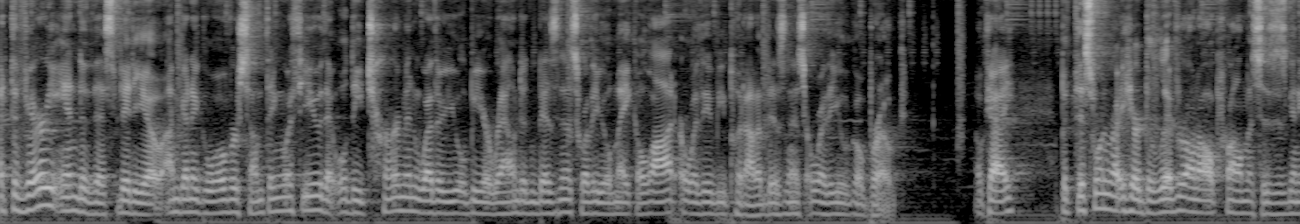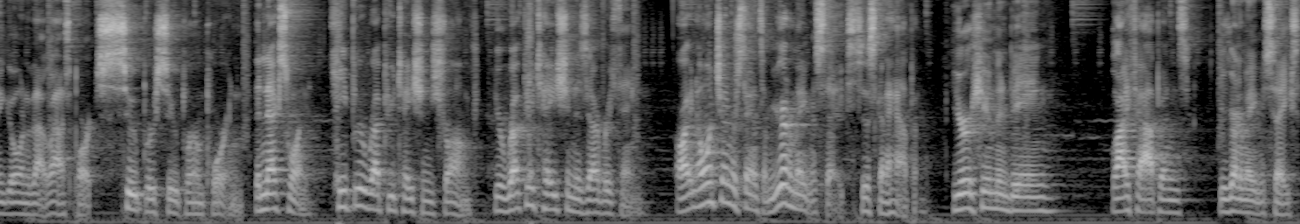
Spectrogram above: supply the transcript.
At the very end of this video, I'm going to go over something with you that will determine whether you will be around in business, whether you'll make a lot, or whether you'll be put out of business, or whether you'll go broke. Okay? But this one right here, deliver on all promises, is going to go into that last part. Super, super important. The next one, keep your reputation strong. Your reputation is everything. All right, now I want you to understand something. You're going to make mistakes. It's just going to happen. You're a human being. Life happens. You're going to make mistakes.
